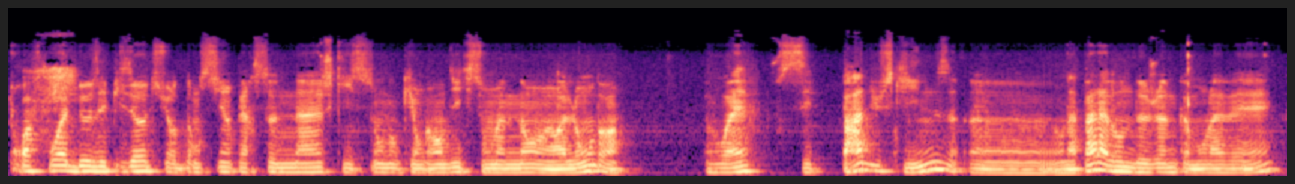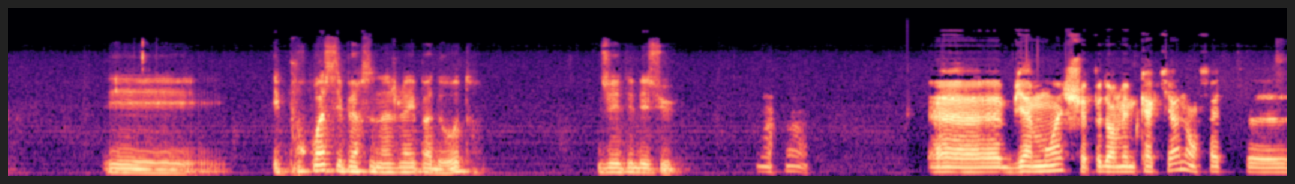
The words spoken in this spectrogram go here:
trois fois deux épisodes sur d'anciens personnages qui sont donc qui ont grandi, qui sont maintenant euh, à Londres. Ouais, c'est pas du Skins. Euh, on n'a pas la bande de jeunes comme on l'avait. Et, et pourquoi ces personnages-là et pas d'autres? J'ai été déçu. Mhm. Euh, bien moi, je suis un peu dans le même cas qu'Yann, en fait. Euh,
